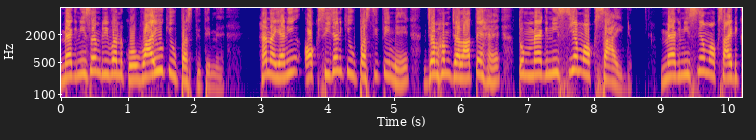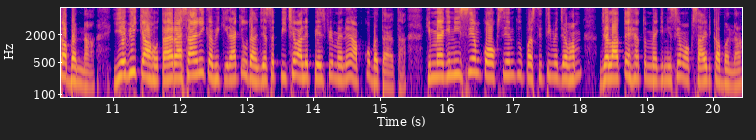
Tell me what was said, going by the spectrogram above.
मैग्नीशियम रिवन को वायु की उपस्थिति में, है ना? यानी ऑक्सीजन की उपस्थिति में जब हम जलाते हैं तो मैग्नीशियम ऑक्साइड मैग्नीशियम ऑक्साइड का बनना। यह भी क्या होता है? रासायनिक अभिक्रिया के उदाहरण, जैसे पीछे वाले पेज पे मैंने आपको बताया था कि मैग्नीशियम को ऑक्सीजन की उपस्थिति में जब हम जलाते हैं तो मैग्नीशियम ऑक्साइड का बनना।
